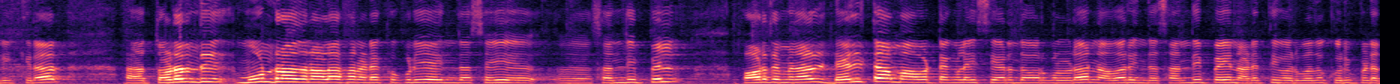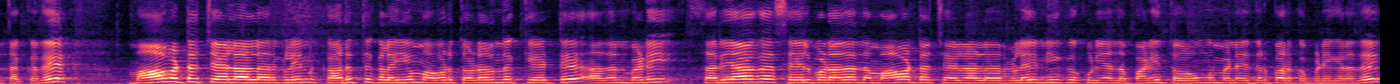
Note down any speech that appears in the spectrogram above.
இருக்கிறார். தொடர்ந்து மூன்றாவது நாளாக நடக்கக்கூடிய இந்த செய்- சந்திப்பில் பார்த்தோம்னால் டெல்டா மாவட்டங்களை சேர்ந்தவர்களுடன் அவர் இந்த சந்திப்பை நடத்தி வருவது குறிப்பிடத்தக்கது. மாவட்ட செயலாளர்களின் கருத்துக்களையும் அவர் தொடர்ந்து கேட்டு அதன்படி சரியாக செயல்படாத அந்த மாவட்ட செயலாளர்களை நீக்கக்கூடிய அந்த பணி துவங்கும் என எதிர்பார்க்கப்படுகிறது.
